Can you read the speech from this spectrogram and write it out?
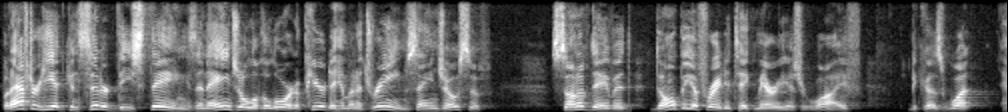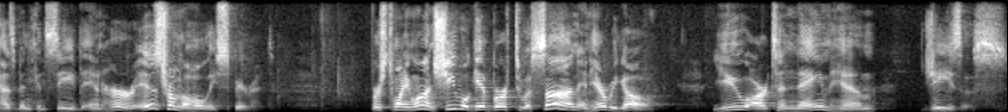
But after he had considered these things, an angel of the Lord appeared to him in a dream, saying, Joseph, son of David, don't be afraid to take Mary as your wife, because what has been conceived in her is from the Holy Spirit. Verse 21 She will give birth to a son, and here we go. You are to name him Jesus.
